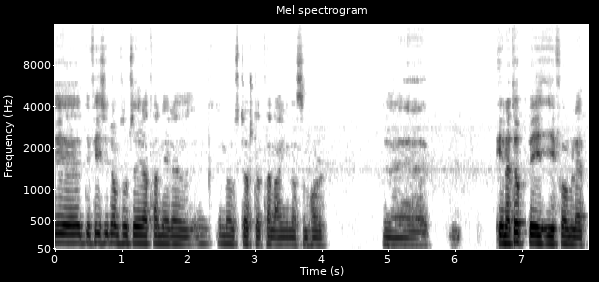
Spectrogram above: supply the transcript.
Det, det, finns ju de som säger att han är den, en av de största talangerna som har eh, pinnat upp i, i Formel 1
